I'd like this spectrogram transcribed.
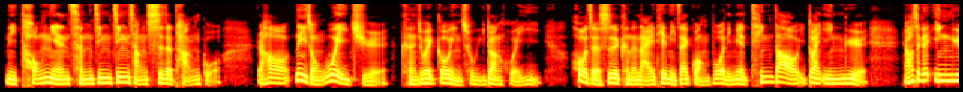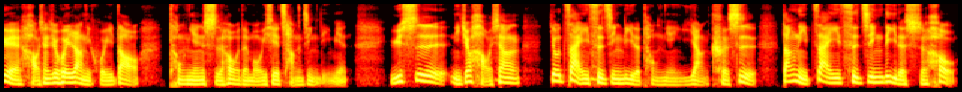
你童年曾经经常吃的糖果，然后那种味觉可能就会勾引出一段回忆。或者是可能哪一天你在广播里面听到一段音乐，然后这个音乐好像就会让你回到童年时候的某一些场景里面，于是你就好像又再一次经历了童年一样。可是，当你再一次经历的时候，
